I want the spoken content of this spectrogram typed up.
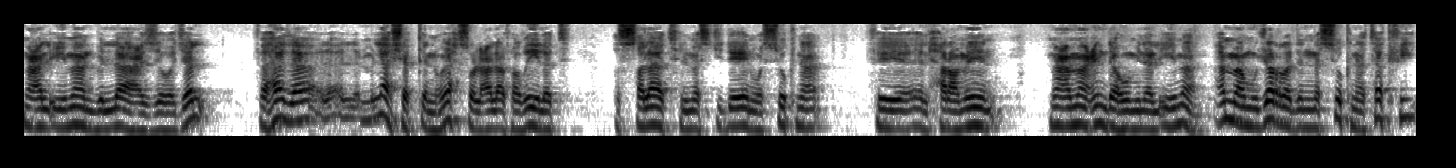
مع الإيمان بالله عز وجل فهذا لا شك أنه يحصل على فضيلة الصلاة في المسجدين والسكنى في الحرمين مع ما عنده من الإيمان. أما مجرد أن السكنة تكفي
